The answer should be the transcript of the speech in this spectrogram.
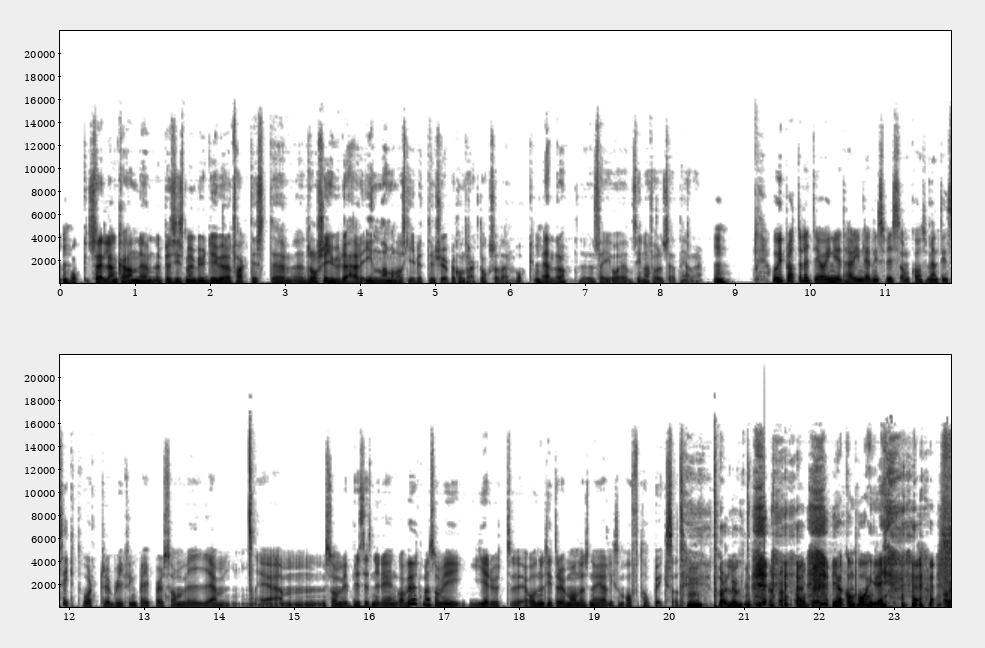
Mm. Och säljaren kan, eh, precis som en budgivare, faktiskt eh, dra sig ur det här innan man har skrivit köpekontrakt också där och mm. ändra sig och sina förutsättningar. Mm. Och vi pratade lite, jag och Ingrid här inledningsvis om konsumentinsikt, vårt eh, briefing paper som vi, ehm, som vi precis nyligen gav ut, men som vi ger ut. eh, Och nu tittar du manus, nu är jag liksom off topic, så att ta det lugnt. Okej. jag kom på en grej. Ja.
